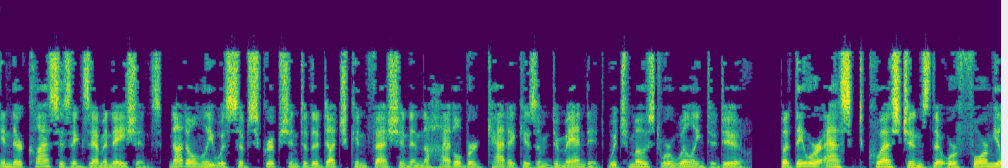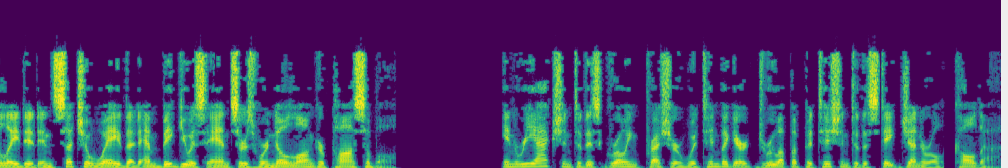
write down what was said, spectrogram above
In their classes examinations, not only was subscription to the Dutch Confession and the Heidelberg Catechism demanded which most were willing to do, but they were asked questions that were formulated in such a way that ambiguous answers were no longer possible. In reaction to this growing pressure Wittenbergaert drew up a petition to the State General, called a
